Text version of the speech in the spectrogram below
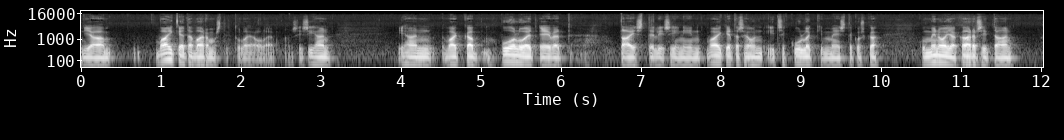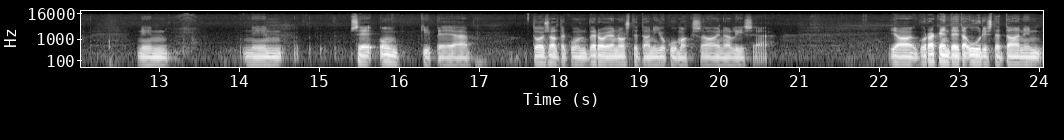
Ja vaikeata varmasti tulee olemaan. Siis ihan, ihan vaikka puolueet eivät taistelisi, niin vaikeaa se on itse kullekin meistä, koska kun menoja karsitaan, niin, niin se on kipeää. Toisaalta kun veroja nostetaan, niin joku maksaa aina lisää. Ja kun rakenteita uudistetaan, niin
